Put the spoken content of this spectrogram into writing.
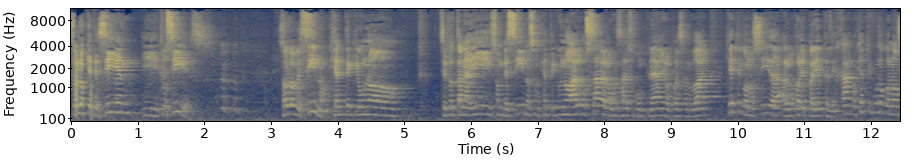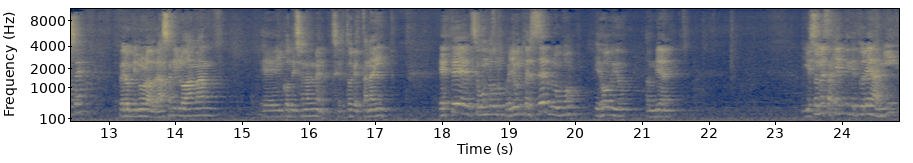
Son los que te siguen y tú sigues. Son los vecinos, gente que uno, ¿cierto? Están ahí, son vecinos, son gente que uno algo sabe, a lo mejor sabe su cumpleaños, lo puede saludar. Gente conocida, a lo mejor hay parientes lejanos, gente que uno conoce, pero que no lo abrazan y lo aman eh, incondicionalmente, ¿cierto? Que están ahí. Este es el segundo grupo. Hay un tercer grupo, que es obvio también. Y son esa gente que tú eres a mí,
